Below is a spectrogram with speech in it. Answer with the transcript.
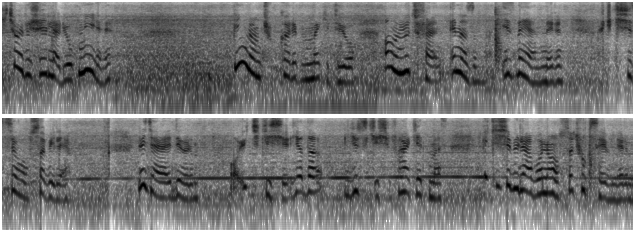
Hiç öyle şeyler yok. Niye? Bilmiyorum çok garibime gidiyor. Ama lütfen en azından izleyenlerin 3 kişisi olsa bile rica ediyorum. O 3 kişi ya da 100 kişi fark etmez. Bir kişi bile abone olsa çok sevinirim.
